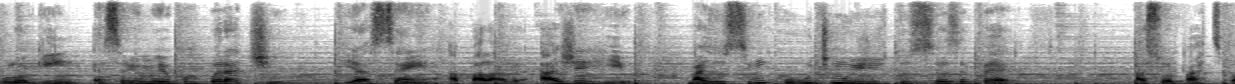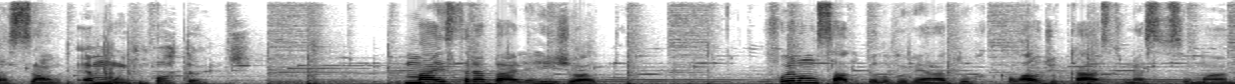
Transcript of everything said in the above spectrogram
O login é seu e-mail corporativo e a senha a palavra AGRIO mais os cinco últimos dígitos do seu CPF. A sua participação é muito importante. Mais Trabalho RJ. Foi lançado pelo governador Cláudio Castro nesta semana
